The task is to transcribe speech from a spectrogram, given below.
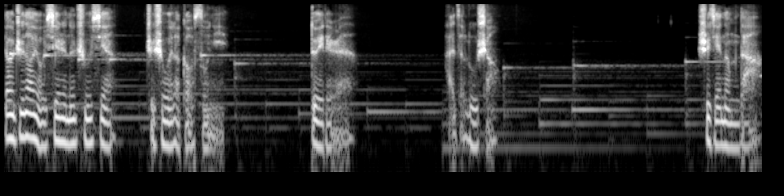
要知道，有些人的出现，只是为了告诉你，对的人还在路上。世界那么大，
